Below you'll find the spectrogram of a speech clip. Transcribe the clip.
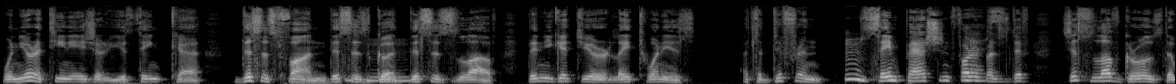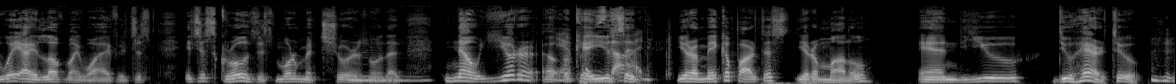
when you're a teenager, you think uh, this is fun, this is mm-hmm. good, this is love. Then you get to your late twenties it's a different, mm. same passion for yes. it, but it's different. Just love grows. The way I love my wife, it just, it just grows. It's more mature. Mm. More that. Now you're uh, yeah, okay. You God. said you're a makeup artist. You're a model, and you do hair too. Mm-hmm.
